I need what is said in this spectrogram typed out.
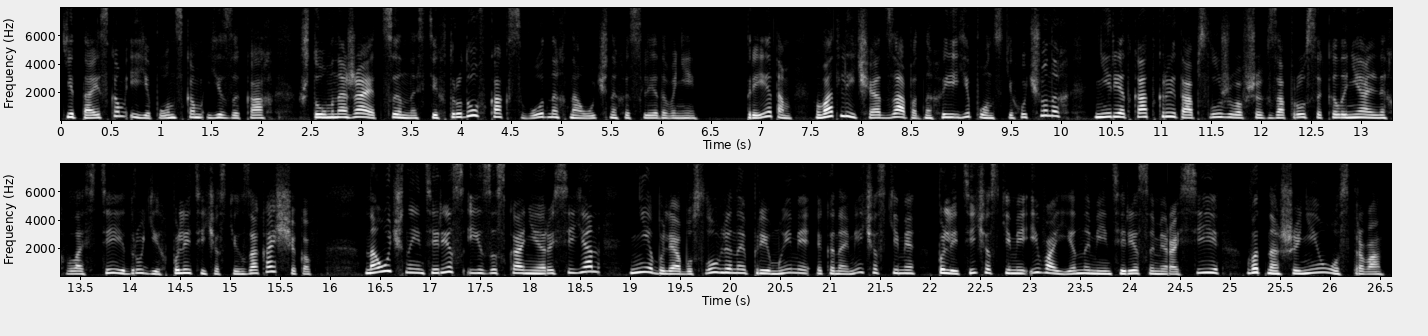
китайском и японском языках, что умножает ценность их трудов как сводных научных исследований. При этом, в отличие от западных и японских ученых, нередко открыто обслуживавших запросы колониальных властей и других политических заказчиков, научный интерес и изыскания россиян не были обусловлены прямыми экономическими, политическими и военными интересами России в отношении острова –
